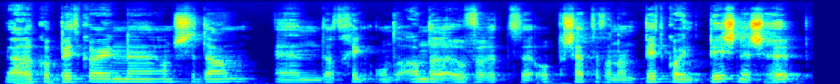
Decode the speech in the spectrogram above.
We waren ook op Bitcoin uh, Amsterdam. En dat ging onder andere over het uh, opzetten van een Bitcoin Business Hub.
